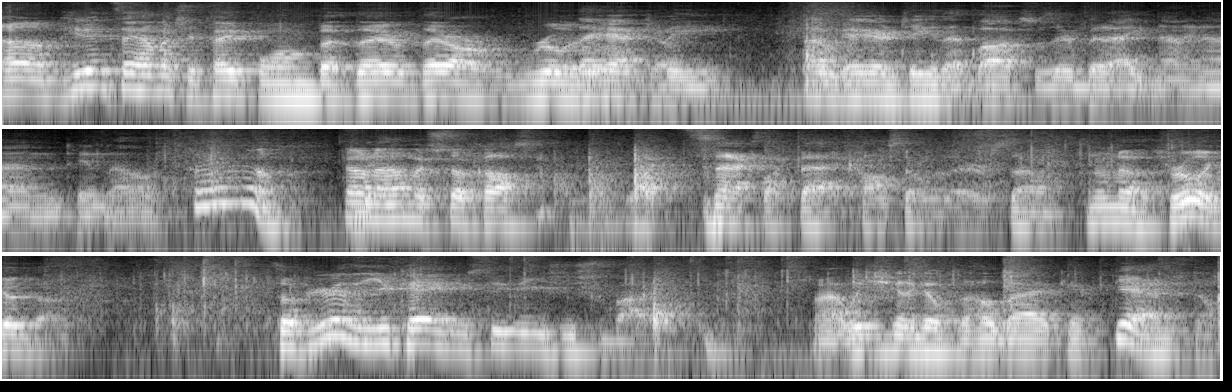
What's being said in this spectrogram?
Um, he didn't say how much he paid for them, but they're they are really. They really have to be. I guarantee you that box was every bit eight ninety nine, ten dollars. I don't know. I don't know how much stuff costs, like snacks like that cost over there. So I don't know. It's really good though. So if you're in the UK and you see these, you should buy it. All right, we're just gonna go for the whole bag here. Yeah, just don't.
